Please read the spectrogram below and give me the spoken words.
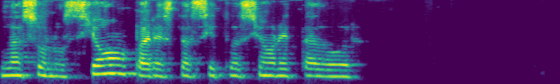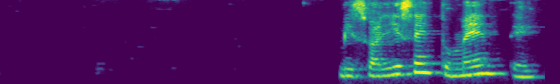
la, solución para esta situación retadora. Visualiza en tu mente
